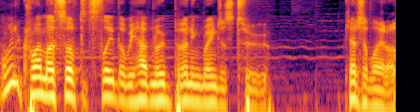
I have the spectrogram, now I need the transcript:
I'm gonna cry myself to sleep that we have no Burning Rangers 2. Catch you later.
